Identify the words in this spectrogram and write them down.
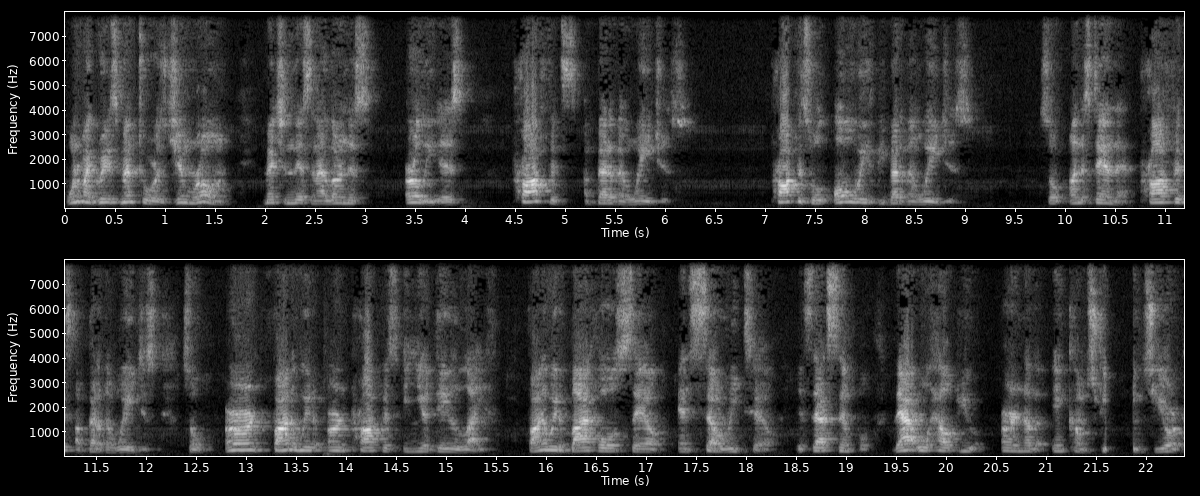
One of my greatest mentors, Jim Rohn, mentioned this, and I learned this early: is profits are better than wages. Profits will always be better than wages. So understand that profits are better than wages. So earn, find a way to earn profits in your daily life. Find a way to buy wholesale and sell retail. It's that simple. That will help you earn another income stream to your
